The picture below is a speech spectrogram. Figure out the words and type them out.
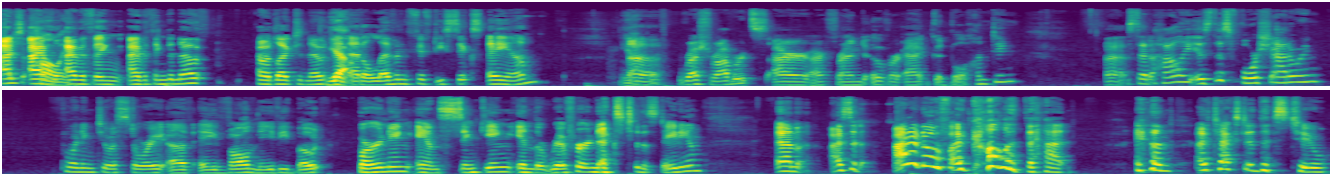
I just I have, I have a thing I have a thing to note. I would like to note Yeah. that at 11:56 a.m. Yeah. Uh, Rush Roberts, our our friend over at Good Bull Hunting, uh, said, "Holly, is this foreshadowing?" Pointing to a story of a Vol Navy boat burning and sinking in the river next to the stadium, and I said, "I don't know if I'd call it that." And I texted this to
